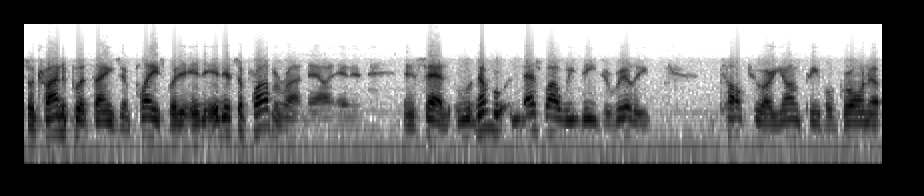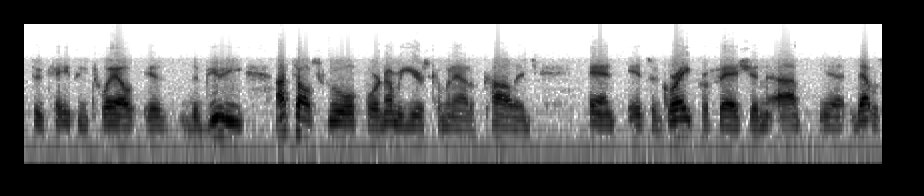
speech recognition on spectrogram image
So trying to put things in place, but it, it, it is a problem right now, and, it, it's sad. Number that's why we need to really talk to our young people growing up through K through 12 is the beauty. I taught school for a number of years coming out of college, and it's a great profession. Uh, yeah, that was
